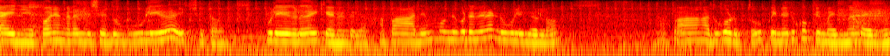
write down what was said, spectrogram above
കഴിഞ്ഞപ്പോൾ ഞങ്ങൾ എന്ത് ചെയ്തു? ഗുളിക കഴിച്ചു കേട്ടോ ഗുളികകൾ കഴിക്കാനുണ്ടല്ലോ. അപ്പോൾ ആദ്യം ഉണ്ണിക്കുട്ടന് രണ്ട് ഗുളികയുള്ളൂ. അപ്പോൾ അത് കൊടുത്തു. പിന്നെ ഒരു കുപ്പി മരുന്നുണ്ടായിരുന്നു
